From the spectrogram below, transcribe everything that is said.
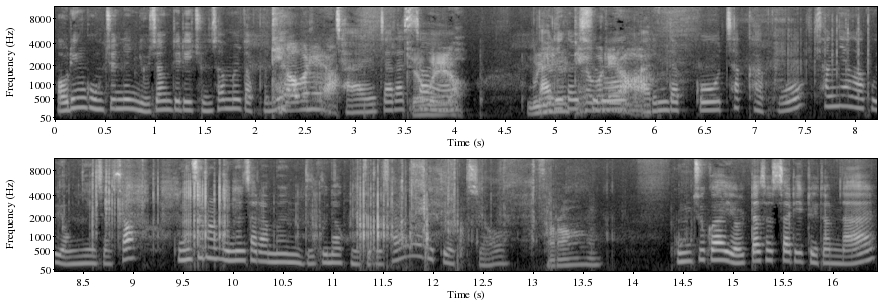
어린 공주는 요정들이 준 선물 덕분에 태워버리라. 잘 자랐어요. 태워버리라. 날이 갈수록 태워버리라. 아름답고 착하고 상냥하고 영리해져서 공주를 보는 사람은 누구나 공주를 사랑하게 되었지요. 사랑. 공주가 15살이 되던 날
